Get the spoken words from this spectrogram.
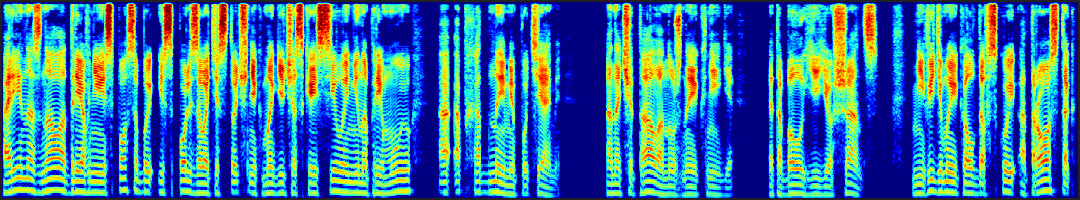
Арина знала древние способы использовать источник магической силы не напрямую, а обходными путями — она читала нужные книги. Это был ее шанс. Невидимый колдовской отросток,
